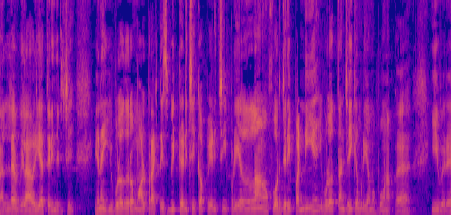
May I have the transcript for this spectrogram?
நல்ல விலாவரியாக தெரிஞ்சிடுச்சு. ஏன்னா இவ்வளோ தூரம் மால் ப்ராக்டிஸ் பிட் அடித்து கப்பி அடித்து இப்படியெல்லாம் ஃபோர்ஜரி பண்ணியே இவ்வளோ தான் ஜெயிக்க முடியாமல் போனப்போ இவர்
